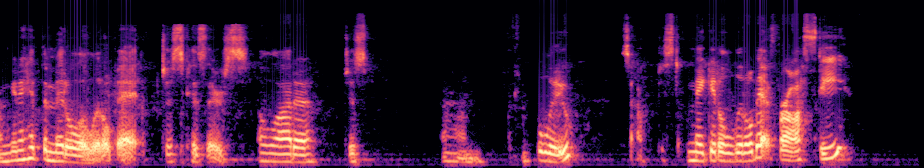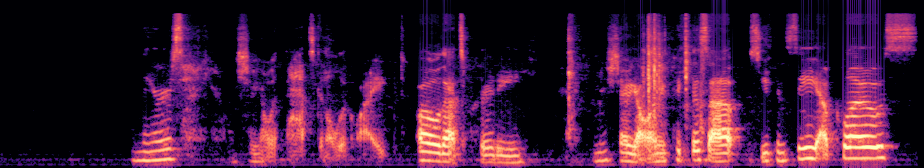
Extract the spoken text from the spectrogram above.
I'm going to hit the middle a little bit just because there's a lot of just um, blue. So just make it a little bit frosty. And there's, let me show y'all what that's going to look like. Oh, that's pretty. Okay, let me show y'all. Let me pick this up so you can see up close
